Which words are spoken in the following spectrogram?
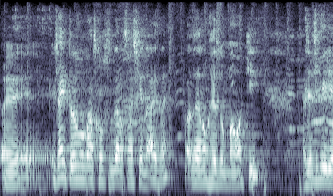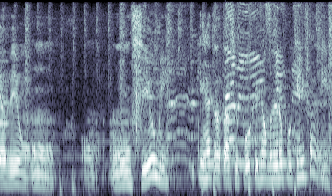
é, já entrando nas considerações finais, né? Fazendo um resumão aqui. A gente queria ver um, um, um, um filme que retratasse o poker de uma maneira um pouquinho diferente.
